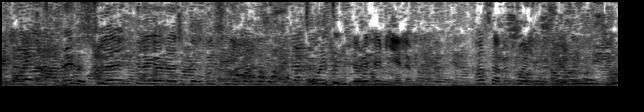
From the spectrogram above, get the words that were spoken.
Sude de gittiğine göre birazcık dedikodusunu yapabiliriz. Tuvalete gitti öyle demeyelim. Saattir tuvalete gidiyor.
